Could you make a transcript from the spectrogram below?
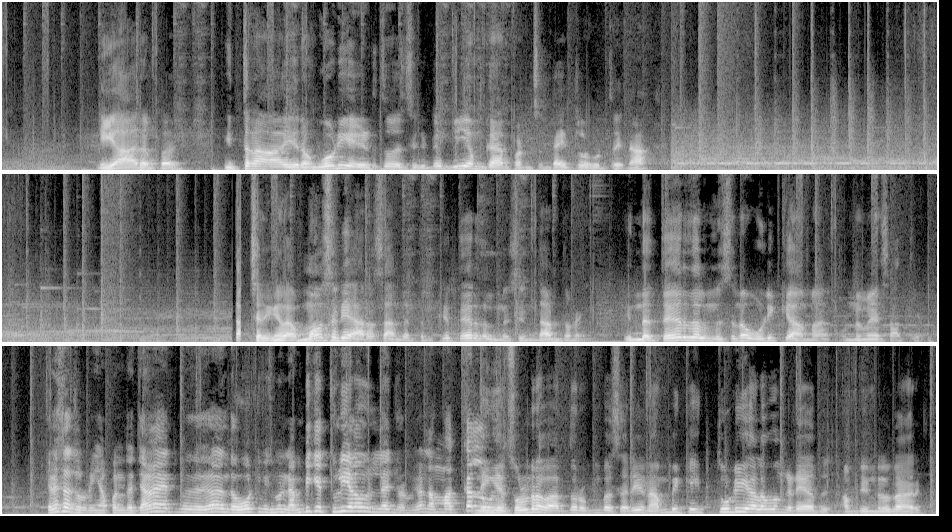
நீ யார் அப்போ? இத்தனை ஆயிரம் கோடியை எடுத்து வச்சுக்கிட்டு பிஎம் கேர் ஃபண்ட்ஸ் டைட்டில் கொடுத்தீங்கன்னா சரிங்களா? மோசடி அரசாங்கத்திற்கு தேர்தல் மிஷின் தான் துணை. இந்த தேர்தல் மிஷினை ஒழிக்காம ஒண்ணுமே சாத்தியம் என்ன சார் சொல்றீங்க? அப்ப இந்த ஜனநாயகத்துக்கு இந்த ஓட்டு மிஸ் நம்பிக்கை துளியளவும் இல்லைன்னு சொல்றீங்க நம்ம மக்கள் நீங்க சொல்ற வார்த்தை ரொம்ப சரி. நம்பிக்கை துடி அளவும் கிடையாது அப்படின்றதுதான் இருக்கு.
